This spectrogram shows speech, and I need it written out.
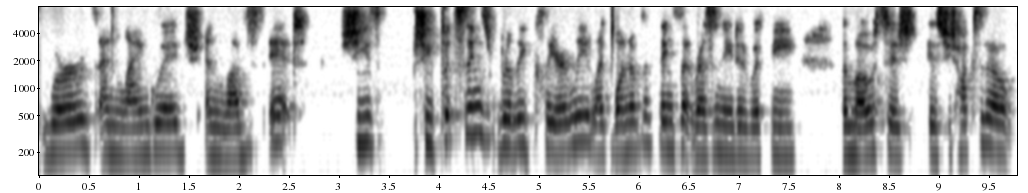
words and language and loves it she's she puts things really clearly like one of the things that resonated with me the most is is she talks about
